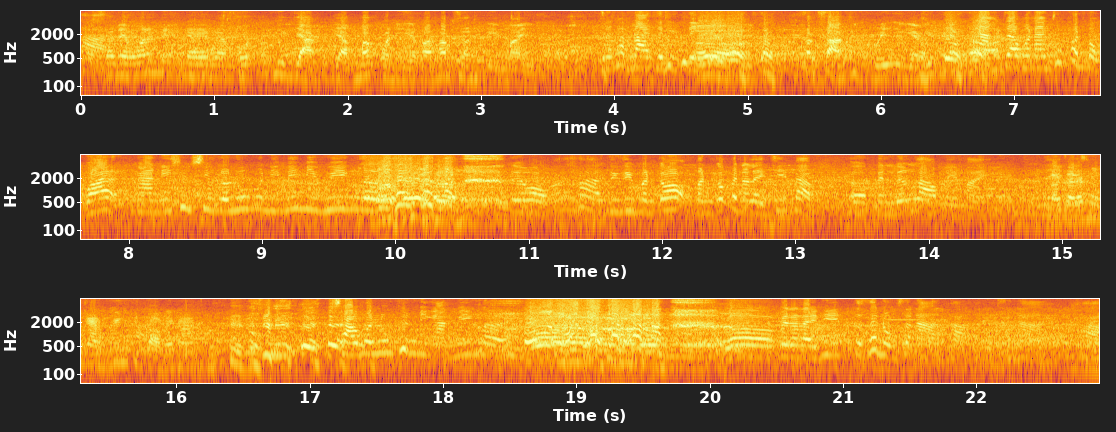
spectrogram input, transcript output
ค่ะ แสดงว่าในในอนาคตก็คืออยากอยากมากกว่านี้ครับทำสถิติใหม่จะทำลายสถิติ เออสักสามสิบวิอย่างเงี้ยพี่เบนหลังจากวันนั้นทุกคนบอกว่างานนี้ชิวๆแล้วลูกวันนี้ไม่มีวิ่งเลย เลยบอกว่าค่ะ จริงๆมันก็มันก็เป็นอะไรที่แบบเออเป็นเรื่องราวใหม่ๆเราจะได้มีการวิ่งติดต่อไหมคะเช้าวันรุ่งขึ้นมีงานวิ่งเลยเออเป็นอะไรที่สนุกสนานค่ะสนุกสนานค่ะ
